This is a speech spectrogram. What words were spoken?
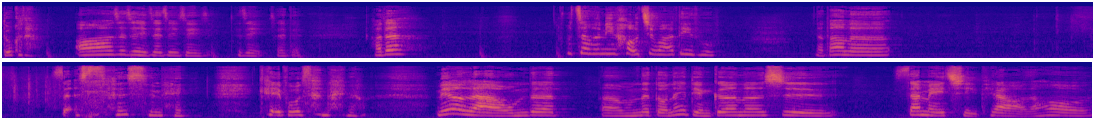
都过它。哦，在这里，在这里，在这里，在这里，在这里。好的，我找了你好久啊，地图拿到了，三三十枚，可以播三百秒，没有啦。我们的呃，我们的抖内点歌呢是三枚起跳，然后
